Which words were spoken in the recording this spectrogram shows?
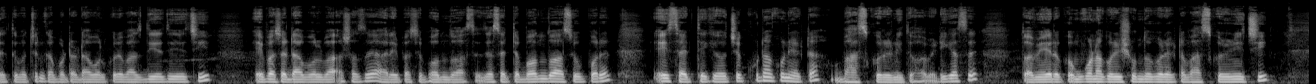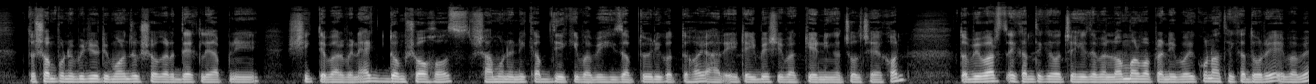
দেখতে পাচ্ছেন কাপড়টা ডাবল করে বাস দিয়ে দিয়েছি। এই পাশে ডাবল বাস আছে আর এই পাশে বন্ধ আছে। যে সাইডটা বন্ধ আছে উপরের, এই সাইড থেকে হচ্ছে কোনাকুনি একটা ভাঁজ করে নিতে হবে, ঠিক আছে? তো আমি এরকম কোনাকুনি সুন্দর করে একটা ভাঁজ করে নিচ্ছি। তো সম্পূর্ণ ভিডিওটি মনোযোগ সহকারে দেখলে আপনি শিখতে পারবেন একদম সহজ সামনে নিকাব দিয়ে কীভাবে হিজাব তৈরি করতে হয়, আর এটাই বেশিরভাগ ট্রেনিংয়ে চলছে এখন। তো বিভার্স এখান থেকে হচ্ছে হিজাবের লম্বার মাপটা নিব। এই কোনা থেকে ধরে এভাবে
